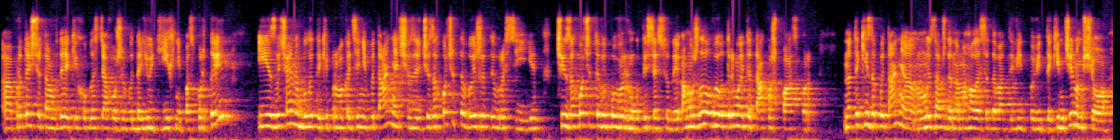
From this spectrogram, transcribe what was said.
А, Про те, що там в деяких областях вже видають їхні паспорти. І, звичайно, були такі провокаційні питання: чи, чи захочете ви жити в Росії, чи захочете ви повернутися сюди? А можливо, ви отримаєте також паспорт. На такі запитання ми завжди намагалися давати відповідь таким чином, що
